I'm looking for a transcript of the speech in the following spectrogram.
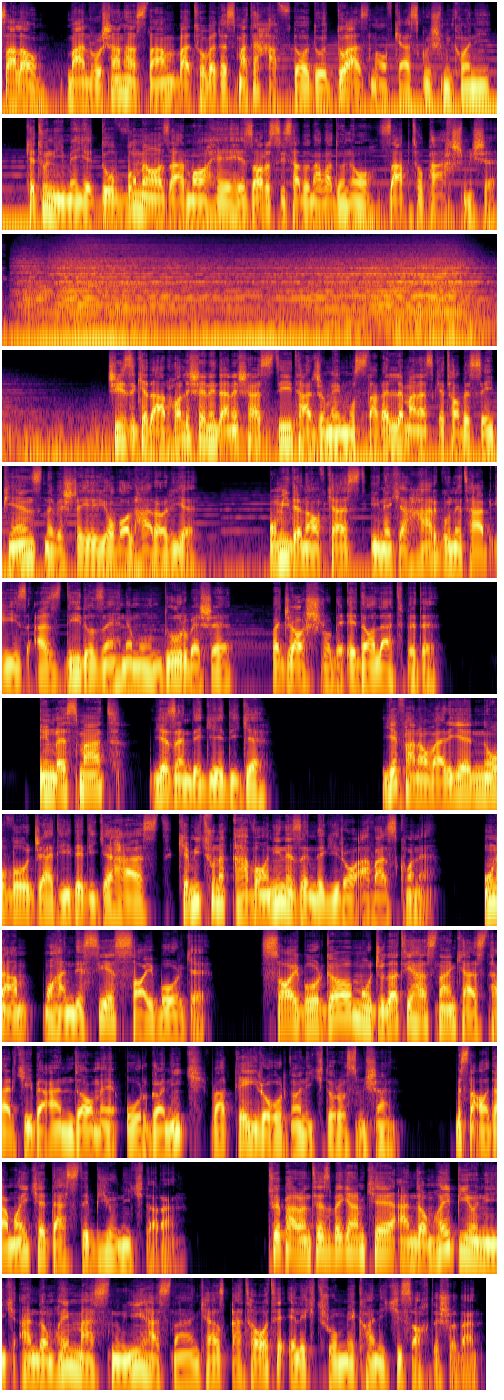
سلام من روشن هستم و تو به قسمت 72 از نافکست گوش می‌کنی که تو نیمه دوم آذر ماه 1399 ضبط و پخش میشه. چیزی که در حال شنیدنش هستی ترجمه مستقل من از کتاب سیپینز نوشته یووال هراریه امید نافکست اینه که هر گونه تبعیض از دید و ذهنمون دور بشه و جاش رو به عدالت بده. این قسمت یه زندگی دیگه. یه فناوری نو و جدید دیگه هست که می‌تونه قوانین زندگی رو عوض کنه. اونم مهندسی سایبورگه سایبورگا موجوداتی هستند که از ترکیب اندام ارگانیک و غیر ارگانیک درست میشن. مثل آدمایی که دست بیونیک دارن. توی پرانتز بگم که اندامهای بیونیک اندامهای مصنوعی هستند که از قطعات الکترومکانیکی ساخته شدن.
